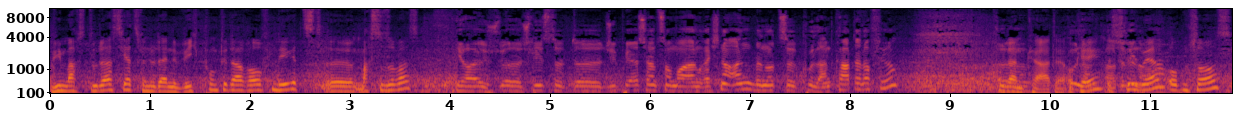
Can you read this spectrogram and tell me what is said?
Wie machst du das jetzt, wenn du deine Wegpunkte darauf legst? Äh, machst du sowas? Ja, ich äh, schließe das äh, GPS ganz normal an den Rechner an, benutze Kulantkarte dafür. Kulantkarte, okay. Ist Freeware, genau. Open Source?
